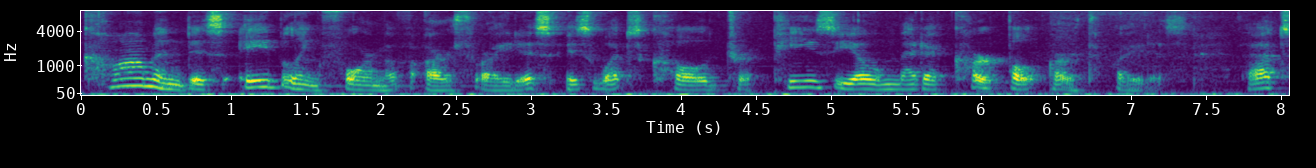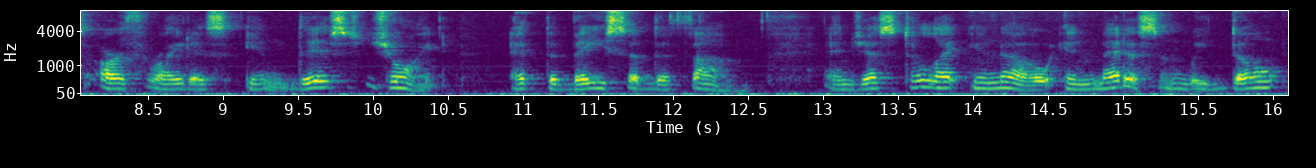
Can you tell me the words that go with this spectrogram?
common disabling form of arthritis is what's called trapezio-metacarpal arthritis. That's arthritis in this joint at the base of the thumb. And just to let you know, in medicine, we don't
